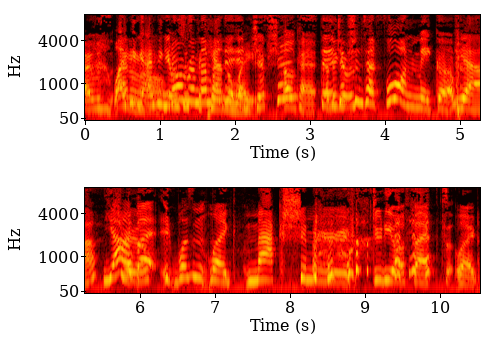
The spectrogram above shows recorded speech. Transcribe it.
I was. Well, I, I, don't think I think you it don't just remember the candlelight. the Egyptians? Okay. the I think it was- Egyptians had full on makeup. yeah, Yeah, true. but it wasn't like MAC shimmer studio effect. Like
